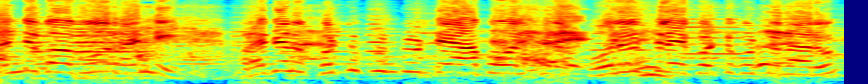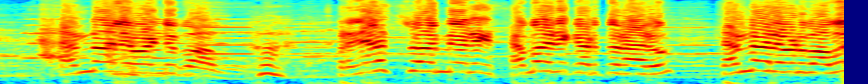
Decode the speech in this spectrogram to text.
రండి బాబు రండి. ప్రజలు కొట్టుకుంటుంటే ఆపవలసిన పోలీసులే కొట్టుకుంటున్నారు. చందాలివ్వండి బాబు. ప్రజాస్వామ్యానికి సమాధి కడుతున్నారు. చందాలివ్వండి బాబు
